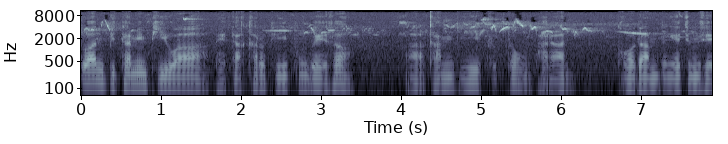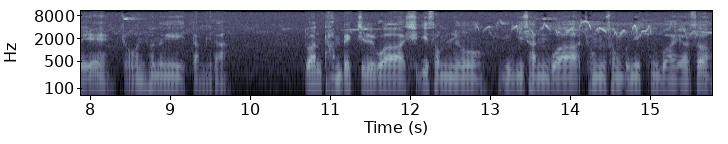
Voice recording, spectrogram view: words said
또한 비타민 B와 베타카로틴이 풍부해서 아, 감기, 두통, 발한, 거담 등의 증세에 좋은 효능이 있답니다. 또한 단백질과 식이섬유, 유기산과 정유 성분이 풍부하여서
